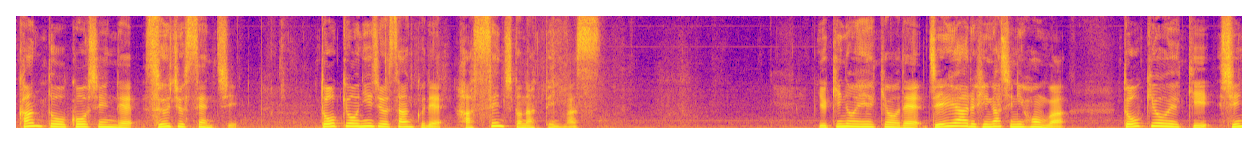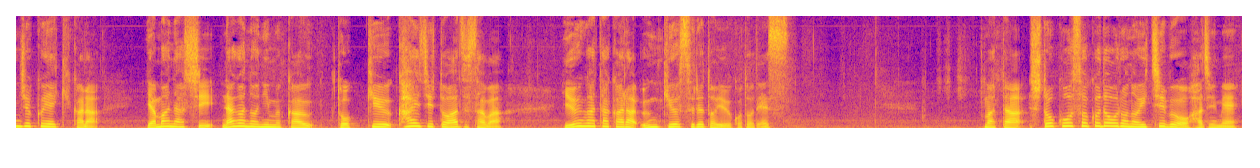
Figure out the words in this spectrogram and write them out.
関東甲信で数十センチ東京23区で8センチとなっています。雪の影響で JR 東日本は東京駅新宿駅から山梨長野に向かう特急かいじとあずさは夕方から運休するということです。また首都高速道路の一部をはじめ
